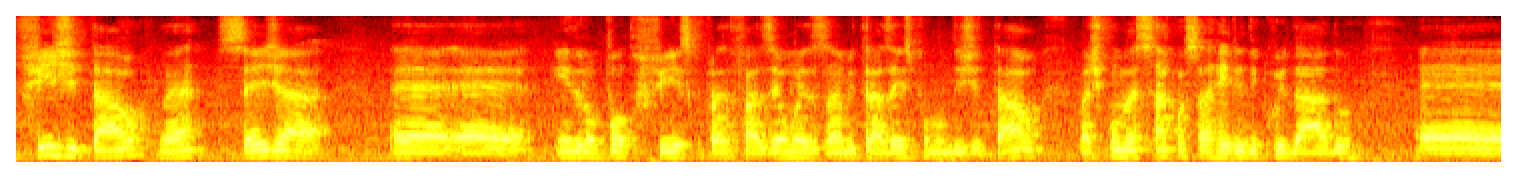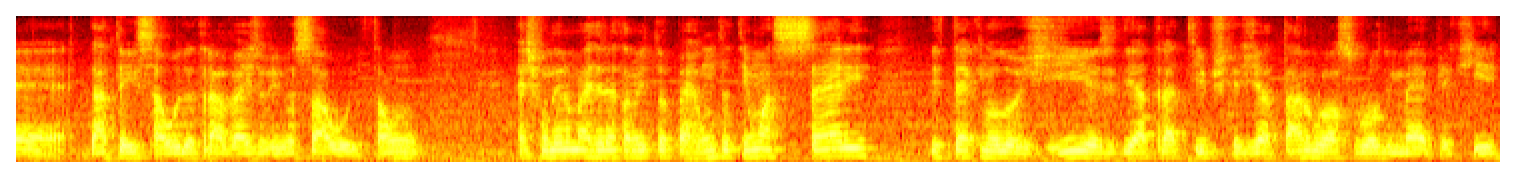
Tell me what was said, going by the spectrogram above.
digital, né? seja é, é, indo no ponto físico para fazer um exame e trazer isso para o mundo digital, mas conversar com essa rede de cuidado é, da TI Saúde através do Viva Saúde. Então, respondendo mais diretamente a tua pergunta, tem uma série de tecnologias e de atrativos que já está no nosso roadmap aqui,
